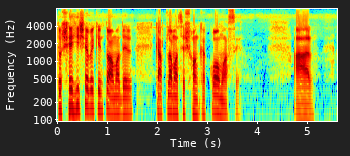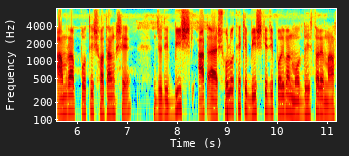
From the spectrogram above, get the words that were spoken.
তো সেই হিসাবে কিন্তু আমাদের কাতলা মাছের সংখ্যা কম আছে। আর আমরা প্রতি শতাংশে যদি বিশ, আট ষোলো থেকে বিশ কেজি পরিমাণ মধ্যস্তরের মাছ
